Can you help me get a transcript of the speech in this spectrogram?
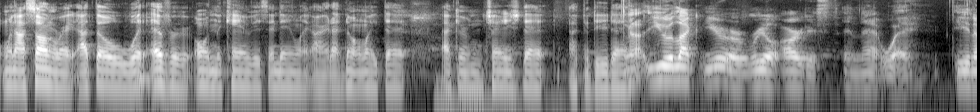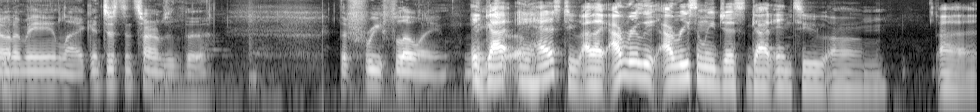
when I songwrite, I throw whatever on the canvas and then like, all right, I don't like that. I can change that. I can do that. Uh, You're like you're a real artist in that way. You know what I mean? Like, and just in terms of the the free flowing. it got it has to. I like I really I recently just got into um uh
